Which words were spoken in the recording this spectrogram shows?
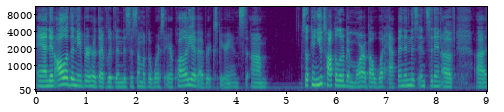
and in all of the neighborhoods I've lived in, this is some of the worst air quality I've ever experienced. Um, so, can you talk a little bit more about what happened in this incident of uh,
